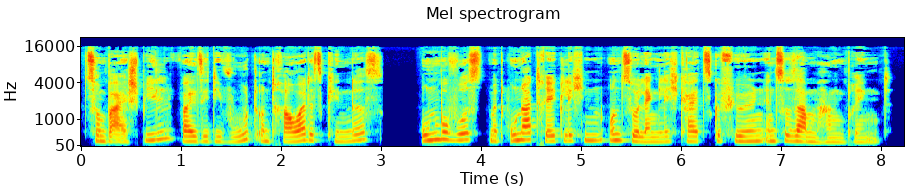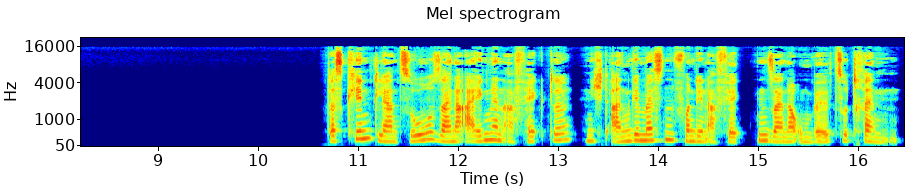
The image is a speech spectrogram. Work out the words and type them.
Zum Beispiel, weil sie die Wut und Trauer des Kindes unbewusst mit unerträglichen Unzulänglichkeitsgefühlen in Zusammenhang bringt. Das Kind lernt so, seine eigenen Affekte nicht angemessen von den Affekten seiner Umwelt zu trennen.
